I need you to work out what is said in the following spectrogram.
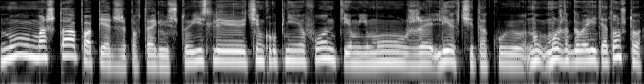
Ну, масштаб, опять же, повторюсь, что если чем крупнее фонд, тем ему уже легче такую... Ну, можно говорить о том, что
